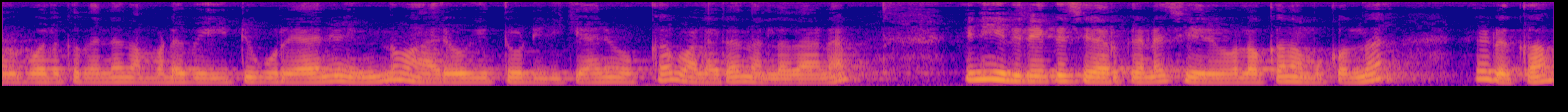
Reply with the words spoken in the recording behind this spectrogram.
അതുപോലെ തന്നെ നമ്മുടെ വെയിറ്റ് കുറയാനും എന്നും ആരോഗ്യത്തോടെ ഇരിക്കാനും ഒക്കെ വളരെ നല്ലതാണ്. ഇനി ഇതിലേക്ക് ചേർക്കേണ്ട ചേരുവകളൊക്കെ നമുക്കൊന്ന് എടുക്കാം.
